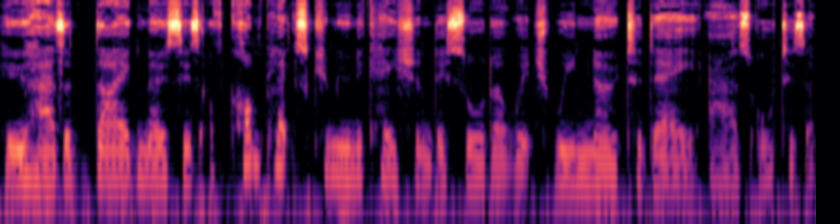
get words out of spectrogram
who has a diagnosis of complex communication disorder, which we know today as autism.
